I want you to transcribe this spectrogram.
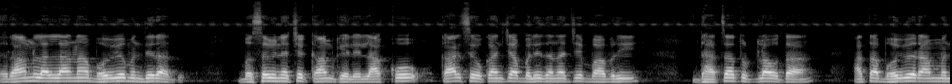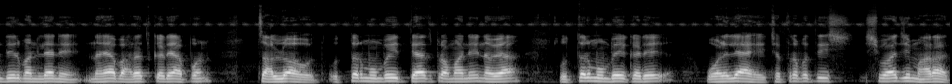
रामलल्लांना भव्य मंदिरात बसविण्याचे काम केले. लाखो कारसेवकांच्या बलिदानाचे बाबरी ढाचा तुटला होता. आता भव्य राम मंदिर बनल्याने नया भारतकडे आपण चाललो आहोत. उत्तर मुंबई त्याचप्रमाणे नव्या उत्तर मुंबईकडे वळले आहे. छत्रपती शिवाजी महाराज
